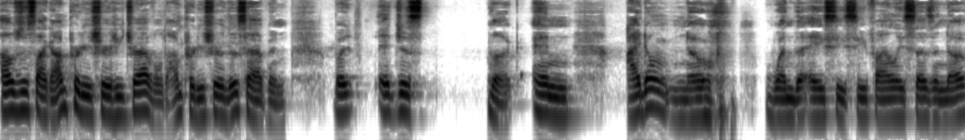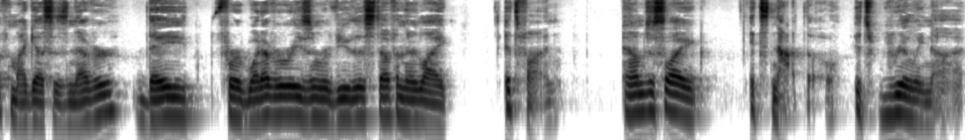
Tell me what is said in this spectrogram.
I was just like, I'm pretty sure he traveled. I'm pretty sure this happened. But it just, look, and I don't know when the ACC finally says enough. My guess is never. They, for whatever reason, review this stuff and they're like, it's fine. And I'm just like, it's not, though. It's really not.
